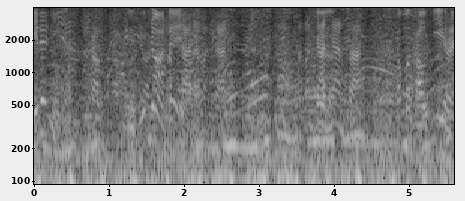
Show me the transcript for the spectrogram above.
เห็นของดีได้นี่ครับสุดยอดเลยการอลังการอลังการงานสร้างเขามาเขาที่ให้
